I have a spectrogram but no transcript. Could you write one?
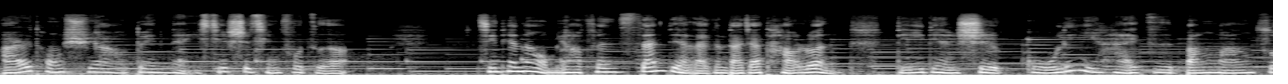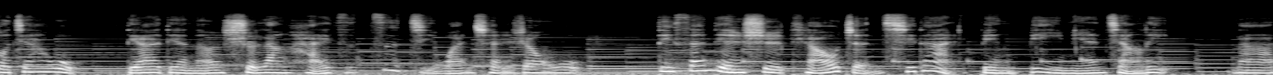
儿童需要对哪些事情负责。今天呢，我们要分三点来跟大家讨论。第一点是鼓励孩子帮忙做家务；第二点呢是让孩子自己完成任务；第三点是调整期待并避免奖励。那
